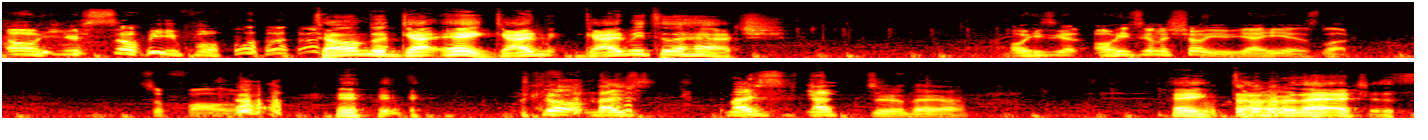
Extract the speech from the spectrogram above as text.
Oh, you're so evil. Tell him to guide. Hey, guide me. Guide me to the hatch. oh, he's gonna. Oh, he's gonna show you. Yeah, he is. Look. So follow him. Cool, oh, nice, nice gesture there. hey, tell me where the hatch is.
